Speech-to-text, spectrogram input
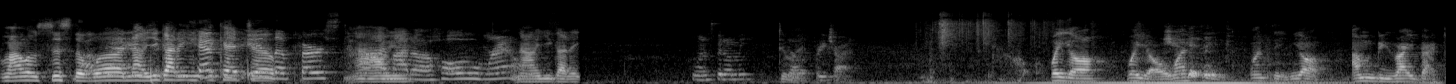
my little sister won. Now you gotta eat the Kept it in ketchup. the first Now time you- out of a whole round. Now you gotta You want to spit on me? do Go, it. Free try. Wait, y'all. Wait, y'all. One thing. One thing, y'all. I'm gonna be right back.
